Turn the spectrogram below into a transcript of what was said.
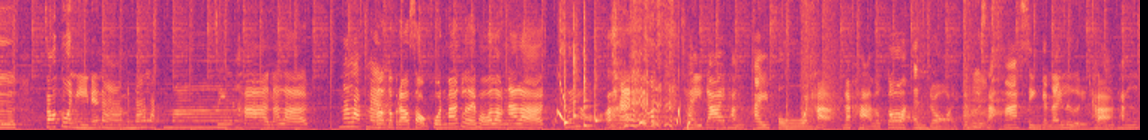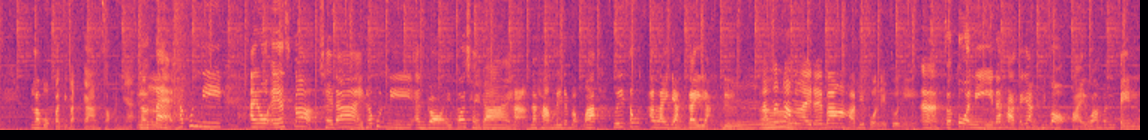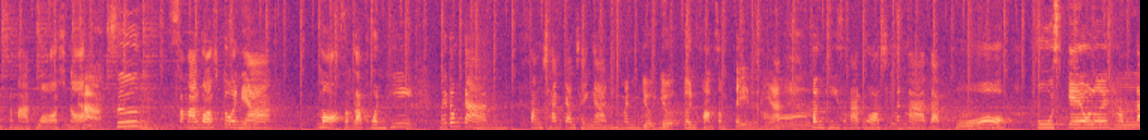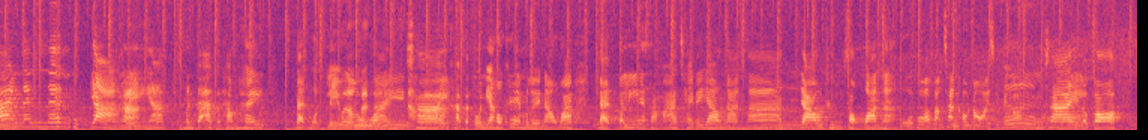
เจ้าตัวนี้เนี่ยนะมันน่ารักมาก จริงค่ะ น่ารัก น่ารักไหมเหมาะกับเราสองคนมากเลย เพราะว่าเราน่ารักใช่หรอ ใช้ได้ทั้ง iPhone ค่ะนะคะ แล้วก็ Android ก็คืออฮึสามารถซิงค์กันได้เลยทั้ค่ะงทั้งระบบปฏิบัติการสองอันเนี้ยอือฮึแล้วแต่ถ้าคุณมี iOS ก็ใช้ได้ ถ้าคุณมี Android ก็ใช้ได้ค่ะนะคะ ไม่ได้แบบว่าเฮ้ยต้องอะไรอย่างใดอย่างหนึ่งแล้วมันเอทำออะไรได้บ้างอะคะพี่ฝนไอตัวนี้อะเจ้าตัวนี้นะคะก็อย่างที่บอกไปว่ามันเป็นสมาร์ทวอชเนาะค่ะซึ่งสมาร์ทวอชตัวเนี้ย เหมาะสำหรับคนที่ไม่ต้องการฟังก์ชันการใช้งานที่มันเยอะๆ เกินความจำเป็นอะไรเงี้ย อ๋อ บางทีสมาร์ทวอชที่มันมาแบบโหฟูลสเกลเลยอืมทำได้แน่นๆ ทุกอย่างอะค่ะไรเงี้ย มันก็อาจจะทำให้แบตหมดเร็วเปลืองด้แบตวเตอย รี่นะคะ ใช่ค่ะ แต่ตัวเนี้ยเขาเคลมมาเลยนะว่าแบตเตอรี่เนี่ยสามารถใช้ได้ยาวนานมาก อืม ยาวถึง 2 วันอะ โอ้เพราะว่าฟังก์ชันเขาน้อยใช่ไหมอืคะม ใช่แล้วก็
